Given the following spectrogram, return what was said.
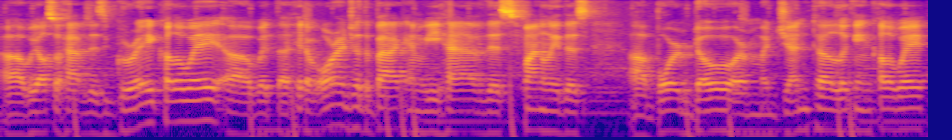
Uh, we also have this gray colorway uh, with a hit of orange at the back and we have this finally this uh, Bordeaux or magenta looking colorway.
